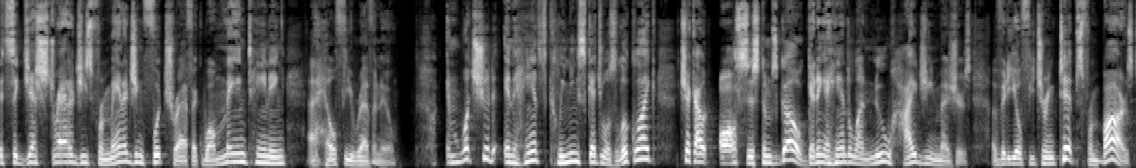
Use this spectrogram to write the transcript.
that suggests strategies for managing foot traffic while maintaining a healthy revenue. And what should enhanced cleaning schedules look like? Check out All Systems Go, getting a handle on new hygiene measures, a video featuring tips from bars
